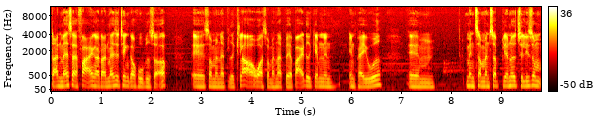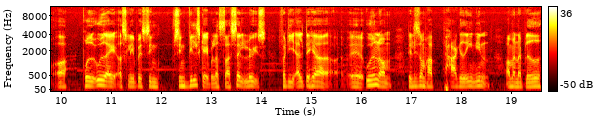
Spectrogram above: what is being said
der er en masse erfaringer, der er en masse ting, der har hobet sig op, øh, som man er blevet klar over, som man har bearbejdet gennem en, en periode, øh, men som man så bliver nødt til ligesom at bryde ud af og slippe sin, sin vildskab eller sig selv løs, fordi alt det her øh, udenom, det ligesom har pakket en ind, og man er blevet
